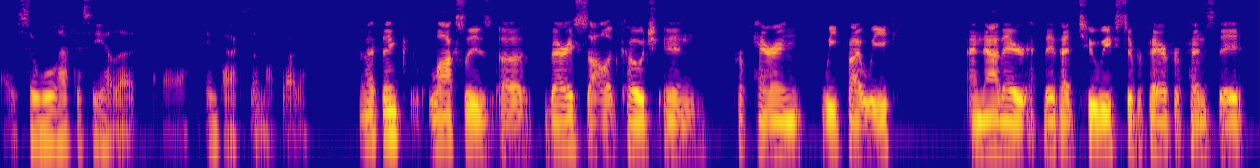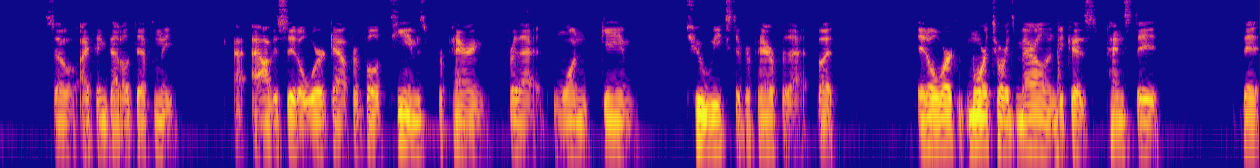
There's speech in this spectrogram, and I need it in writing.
Uh, so we'll have to see how that uh, impacts them on Friday. And I think Locksley's a very solid coach in preparing week by week, and now they're they've had two weeks to prepare for Penn State. So I think that'll definitely, obviously, it'll work out for both teams preparing for that one game, two weeks to prepare for that. But it'll work more towards Maryland because Penn State, they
